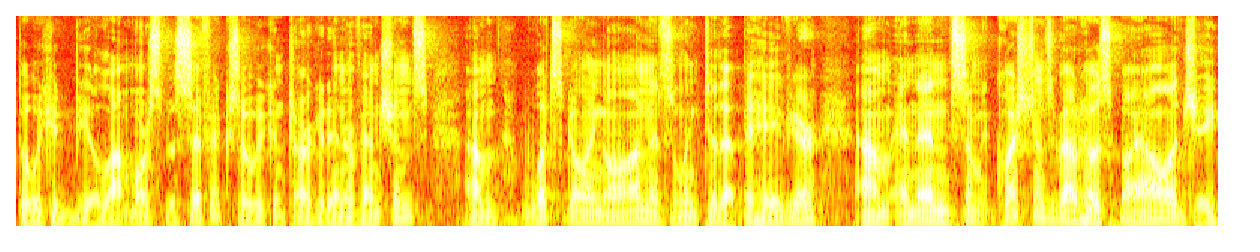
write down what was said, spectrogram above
but we could be a lot more specific so we can target interventions. Um, what's going on is linked to that behavior. Um, and then some questions about host biology,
